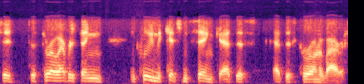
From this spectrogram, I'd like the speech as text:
to to throw everything, including the kitchen sink, at this at this coronavirus.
